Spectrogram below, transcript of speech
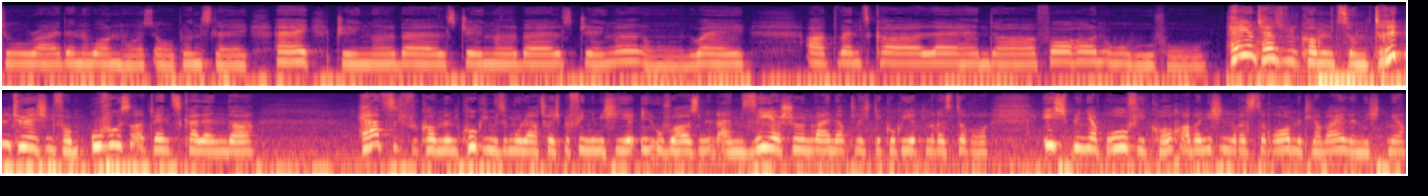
to ride in a one horse open sleigh. Hey, jingle bells, jingle bells, jingle all the way. Adventskalender von UFO. Hey und herzlich willkommen zum dritten Türchen vom UFOs Adventskalender. Herzlich willkommen im Cooking Simulator. Ich befinde mich hier in Uferhausen in einem sehr schön weihnachtlich dekorierten Restaurant. Ich bin ja Profikoch, aber nicht im Restaurant, mittlerweile nicht mehr.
